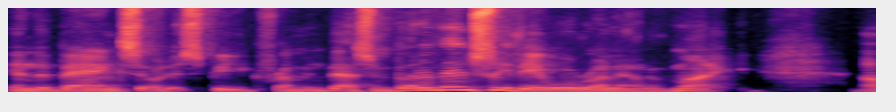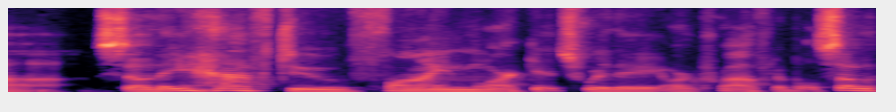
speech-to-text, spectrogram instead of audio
in the bank, so to speak, from investment. But eventually, they will run out of money. Uh, so they have to find markets where they are profitable. So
